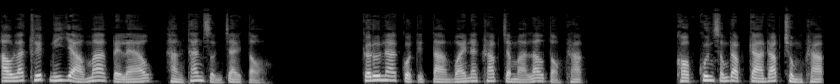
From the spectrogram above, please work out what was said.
เอาละคลิปนี้ยาวมากไปแล้ว หากท่านสนใจต่อ กรุณากดติดตามไว้นะครับจะมาเล่าต่อครับ ขอบคุณสำหรับการรับชมครับ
